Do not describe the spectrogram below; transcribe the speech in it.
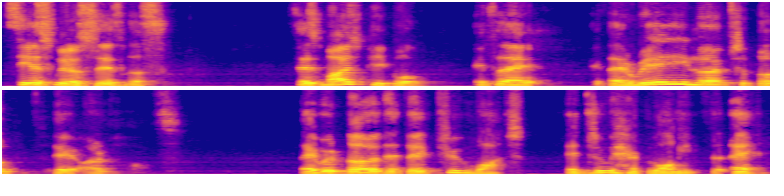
C.S. Lewis says this. Says most people, if they if they really learn to look into their own hearts, they would know that they do want. They do have longing, that they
